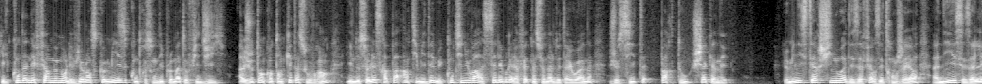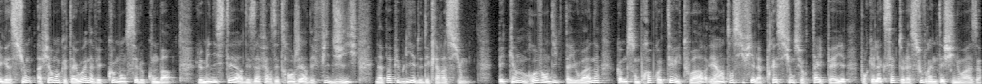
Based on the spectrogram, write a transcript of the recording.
qu'il condamnait fermement les violences commises contre son diplomate au Fidji, ajoutant qu'en tant qu'État souverain, il ne se laissera pas intimider mais continuera à célébrer la fête nationale de Taïwan, je cite, partout, chaque année. Le ministère chinois des Affaires étrangères a nié ces allégations, affirmant que Taïwan avait commencé le combat. Le ministère des Affaires étrangères des Fidji n'a pas publié de déclaration. Pékin revendique Taïwan comme son propre territoire et a intensifié la pression sur Taipei pour qu'elle accepte la souveraineté chinoise,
